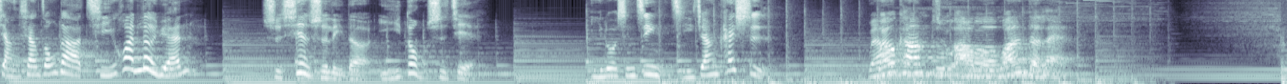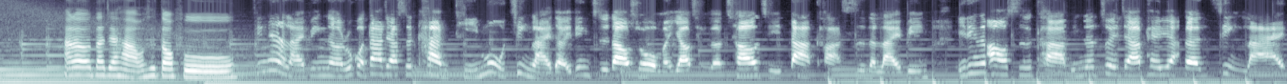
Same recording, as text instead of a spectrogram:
想象中的奇幻乐园，是现实里的移动世界。遗落心境即将开始。Welcome to our Wonderland. Hello，大家好，我是豆腐。今天的来宾呢，如果大家是看题目进来的，一定知道说我们邀请了超级大卡司的来宾，一定是奥斯卡凭着最佳配乐登进来。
